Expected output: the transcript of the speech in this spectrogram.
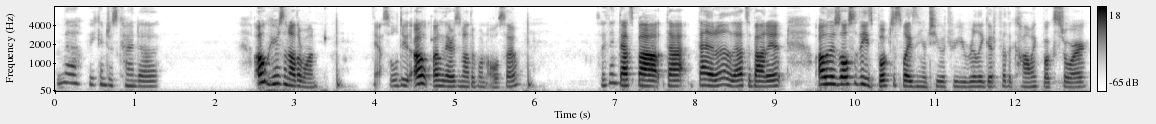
nah, we can just kind of... Oh, here's another one. Yeah, so we'll do... Oh, oh, there's another one also. So I think that's about that. That uh, that's about it. Oh, there's also these book displays in here too, which would be really good for the comic book store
